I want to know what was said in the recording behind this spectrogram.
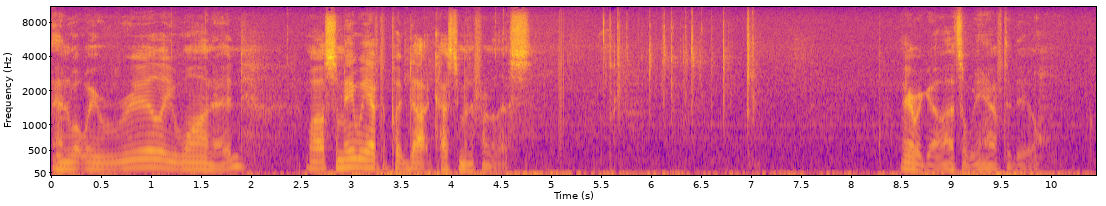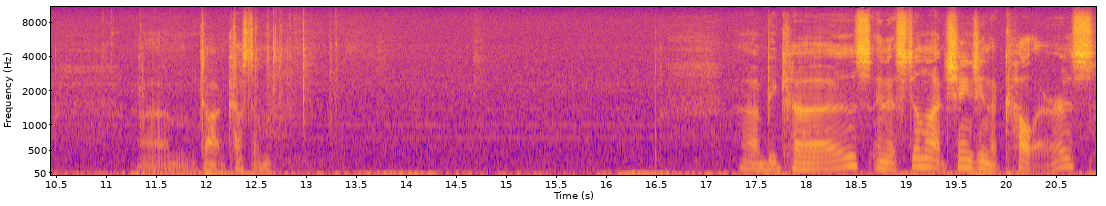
And what we really wanted well, so maybe we have to put dot custom in front of this. There we go. That's what we have to do. Um, dot custom. Uh, because, and it's still not changing the colors.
